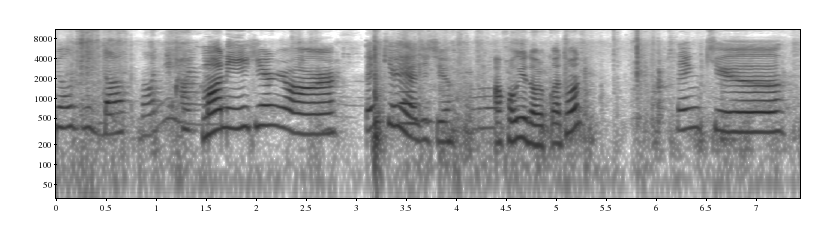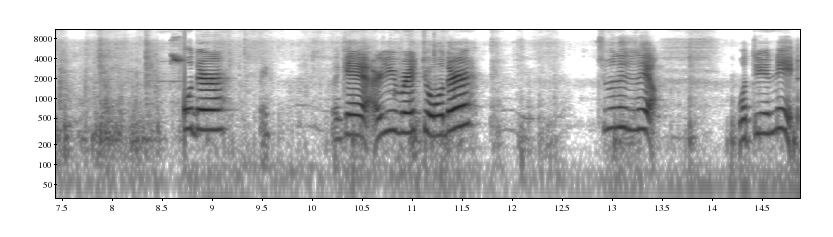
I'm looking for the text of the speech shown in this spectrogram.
여기 나 많이 Money. Here you are. Thank you 해야지 지우. 아 거기 넣을 거야 돈? Thank you. Order. Okay. Are you ready to order? 주문해 주세요. What do you need?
